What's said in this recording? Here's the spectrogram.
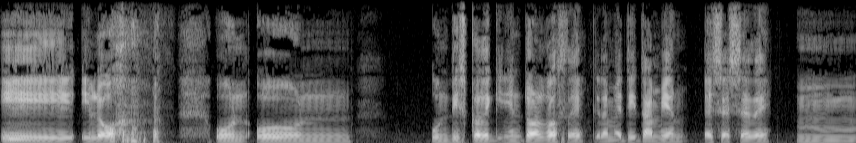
y, y luego un, un un disco de 512 que le metí también SSD mmm,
